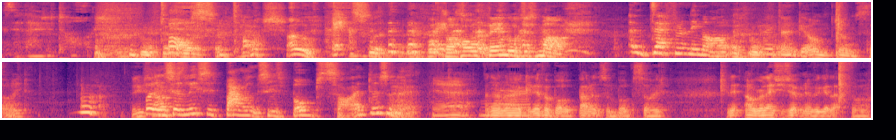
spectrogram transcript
It's a load of tosh. tosh? Tosh. Oh, excellent. The whole thing or just Mark? Uh, Definitely Mark. Hey, don't get on Jon's side. Well, it's, at least it balances Bob's side, doesn't it? Yeah. I don't know. I could ever balance on Bob's side. Our relationship would never get that far.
